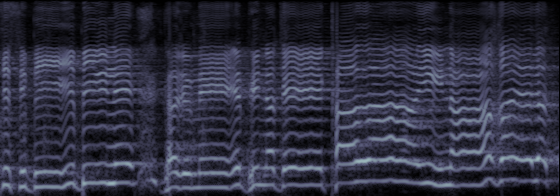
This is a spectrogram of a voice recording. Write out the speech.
जिस बीबी ने घर में भी न देखा आईना गैरत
